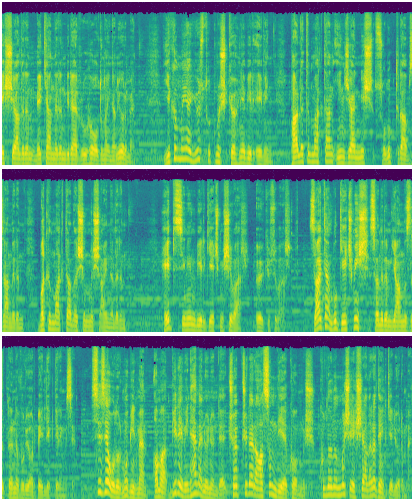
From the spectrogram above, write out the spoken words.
eşyaların, mekanların birer ruhu olduğuna inanıyorum ben. Yıkılmaya yüz tutmuş köhne bir evin, parlatılmaktan incelmiş soluk trabzanların, bakılmaktan aşınmış aynaların, hepsinin bir geçmişi var, öyküsü var. Zaten bu geçmiş sanırım yalnızlıklarını vuruyor belleklerimize. Size olur mu bilmem ama bir evin hemen önünde çöpçüler alsın diye konmuş, kullanılmış eşyalara denk geliyorum ben.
